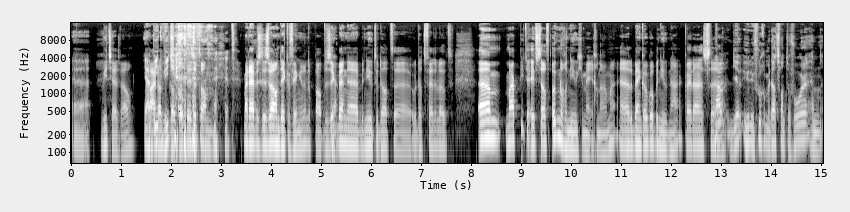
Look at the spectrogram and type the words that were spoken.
Uh, WeChat wel. Ja, maar dat, dat, dat, is het dan. maar daar hebben ze dus wel een dikke vinger in de pap. Dus ik ben uh, benieuwd hoe dat, uh, hoe dat verder loopt. Um, maar Pieter heeft zelf ook nog een nieuwtje meegenomen. Uh, daar ben ik ook wel benieuwd naar. Kan je daar eens... Nou, jullie vroegen me dat van tevoren. En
